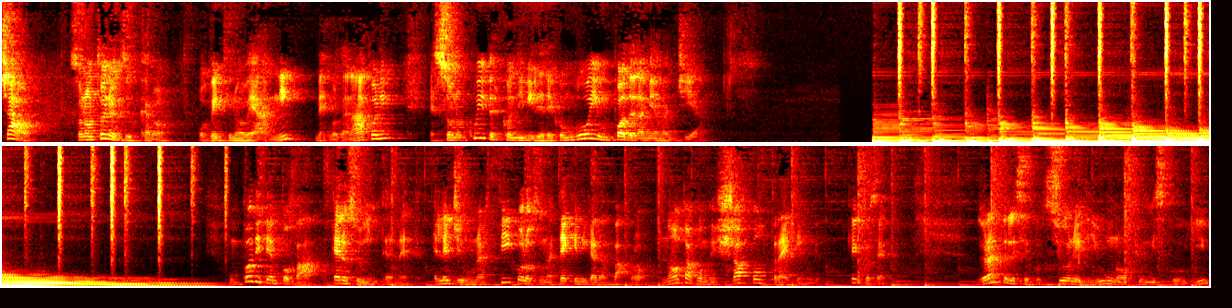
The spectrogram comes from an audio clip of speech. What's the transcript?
Ciao, sono Antonio Zuccaro, ho 29 anni, vengo da Napoli e sono qui per condividere con voi un po' della mia magia. Un po' di tempo fa ero su internet e leggevo un articolo su una tecnica da baro nota come shuffle tracking. Che cos'è? Durante l'esecuzione di uno o più miscugli,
